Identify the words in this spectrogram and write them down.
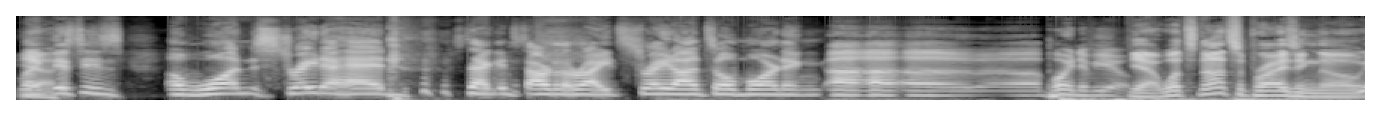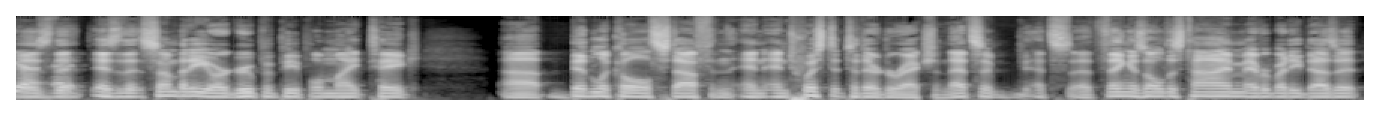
Like Yeah. this is a one straight ahead, second star to the right, straight on till morning uh, uh, uh, uh, point of view. Yeah, what's not surprising though Yeah, is that is that somebody or a group of people might take uh, biblical stuff and, and and twist it to their direction. That's a that's a thing as old as time. Everybody does it.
